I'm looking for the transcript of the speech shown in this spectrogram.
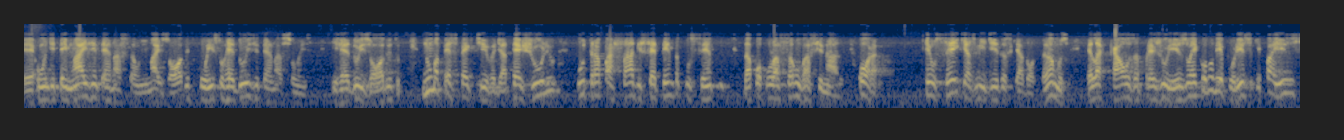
é, onde tem mais internação e mais óbito. Com isso, reduz internações e reduz óbito, numa perspectiva de até julho ultrapassar de 70% da população vacinada. Ora, eu sei que as medidas que adotamos, ela causa prejuízo à economia, por isso que países,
